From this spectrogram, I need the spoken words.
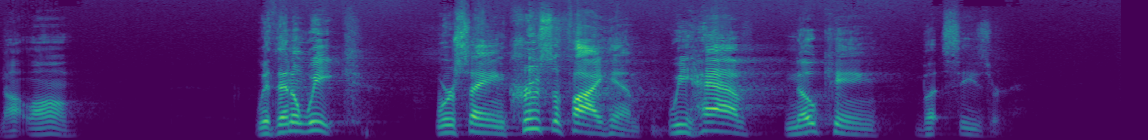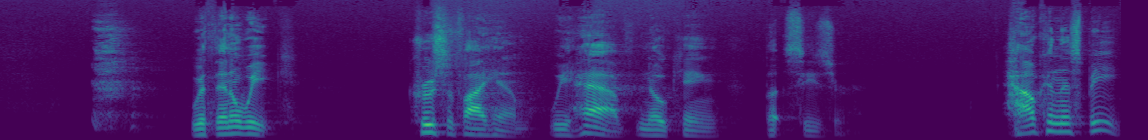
Not long. Within a week, we're saying, Crucify him. We have no king but Caesar. Within a week, crucify him. We have no king but Caesar. How can this be?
